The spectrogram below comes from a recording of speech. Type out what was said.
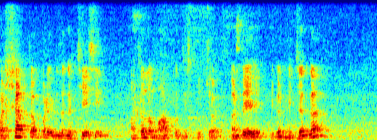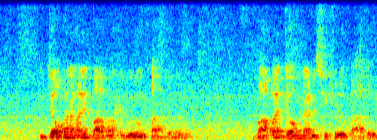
పశ్చాత్తాపడే విధంగా చేసి అతనిలో మార్పు తీసుకొచ్చాడు. అంటే ఇక్కడ నిజంగా జవహర్ అలీ బాబాకు గురువు కాదు. బాబా జవహరాని శిష్యుడు కాదు.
